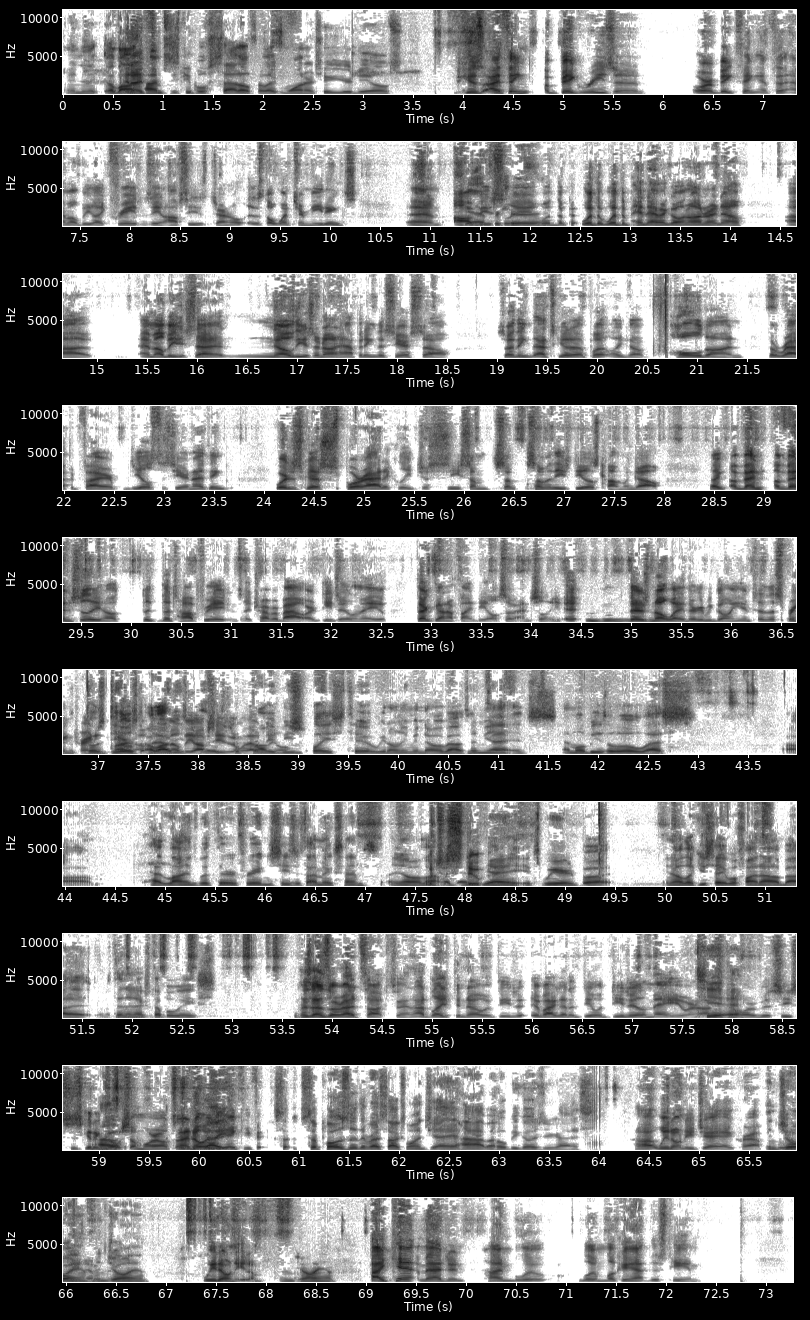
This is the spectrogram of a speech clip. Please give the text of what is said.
And like, a lot And of I- times these people settle for like one or two year deals. because I think a big reason or a big thing into MLB like free agency and offseason in general is the winter meetings, and obviously sure. with the with the with the pandemic going on right now, uh, MLB said no, these are not happening this year. So, so I think that's gonna put like a hold on the rapid fire deals this year, and I think we're just gonna sporadically just see some some some of these deals come and go. Like event eventually, you know, the, the top free agents like Trevor Bauer, or DJ LeMahieu, they're gonna find deals eventually. It, there's no way they're gonna be going into the spring training. Those deals, a lot the of MLB these deals offseason could probably be in place too. We don't even know about them yet. It's MLB is a little less um, headlines with their free agencies, if that makes sense. You know, Which not is like stupid. NBA. It's weird, but you know, like you say, we'll find out about it within the next couple weeks. Because as a Red Sox fan, I'd like to know if DJ, if I got to deal with DJ LeMahieu or not, Yeah. still, or if he's just gonna go somewhere else. I know as a Yankee, fan, supposedly, the Red Sox want J. Hab. I hope he goes to you guys. uh, we don't need JA crap. Enjoy need him. Enjoy him. We don't need him. Enjoy him. I can't imagine Chaim Blue Bloom looking at this team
